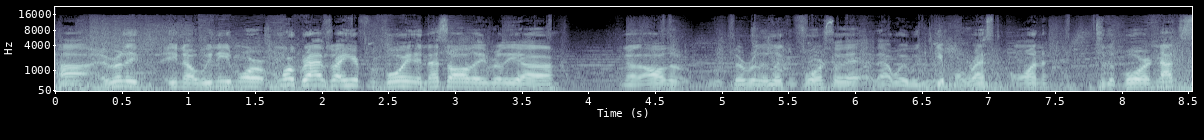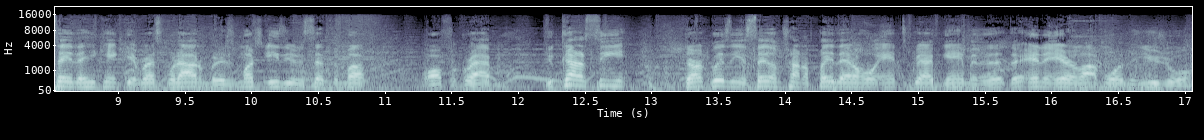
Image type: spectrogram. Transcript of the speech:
uh, it really, you know, we need more more grabs right here for Void, and that's all they really, uh, you know, all the, they're really looking for. So that, that way we can get more rest on to the board. Not to say that he can't get rest without him, but it's much easier to set them up off of grabbing. You can kind of see Dark Wizzy and Salem trying to play that whole anti-grab game, and they're- in the air a lot more than usual.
